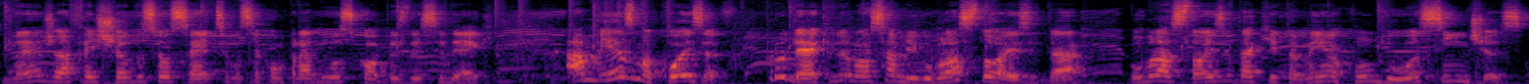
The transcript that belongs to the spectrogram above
né, já fechando o seu set se você comprar duas cópias desse deck. A mesma coisa pro deck do nosso amigo Blastoise, tá? O Blastoise tá aqui também, ó, com duas Cynthias.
